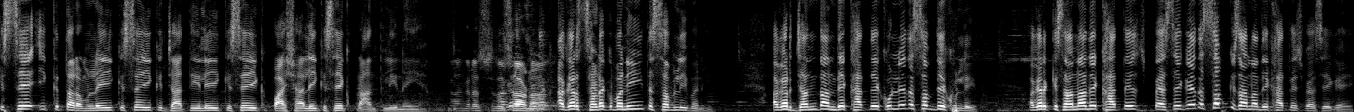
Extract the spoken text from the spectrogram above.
ਕਿਸੇ ਇੱਕ ਧਰਮ ਲਈ ਕਿਸੇ ਇੱਕ ਜਾਤੀ ਲਈ ਕਿਸੇ ਇੱਕ ਭਾਸ਼ਾ ਲਈ ਕਿਸੇ ਇੱਕ ਪ੍ਰਾਂਤ ਲਈ ਨਹੀਂ ਹੈ। ਕਾਂਗਰਸ ਦੇ ਹਿਸਾਬ ਨਾਲ ਸੜਕ- ਅਗਰ ਸੜਕ ਬਣੀ ਤਾਂ ਸਭ ਲਈ ਬਣੀ। ਅਗਰ ਜਨਧਨ ਦੇ ਖਾਤੇ ਖੁੱਲੇ ਤਾਂ ਸਭ ਦੇ ਖੁੱਲੇ ਅਗਰ ਕਿਸਾਨਾਂ ਦੇ ਖਾਤੇ 'ਚ ਪੈਸੇ ਗਏ ਤਾਂ ਸਭ ਕਿਸਾਨਾਂ ਦੇ ਖਾਤੇ 'ਚ ਪੈਸੇ ਗਏ।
